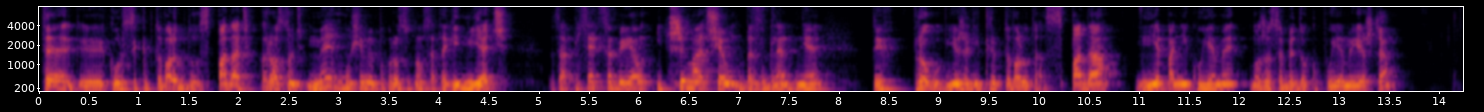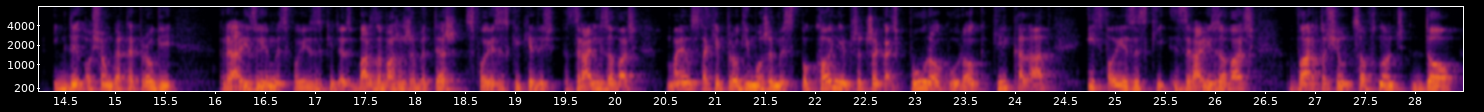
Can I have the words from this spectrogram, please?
te y, kursy kryptowalut będą spadać, rosnąć. My musimy po prostu tą strategię mieć, zapisać sobie ją i trzymać się bezwzględnie tych progów. Jeżeli kryptowaluta spada, nie panikujemy, może sobie dokupujemy jeszcze i gdy osiąga te progi, realizujemy swoje zyski. To jest bardzo ważne, żeby też swoje zyski kiedyś zrealizować. Mając takie progi, możemy spokojnie przeczekać pół roku, rok, kilka lat i swoje zyski zrealizować. Warto się cofnąć do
